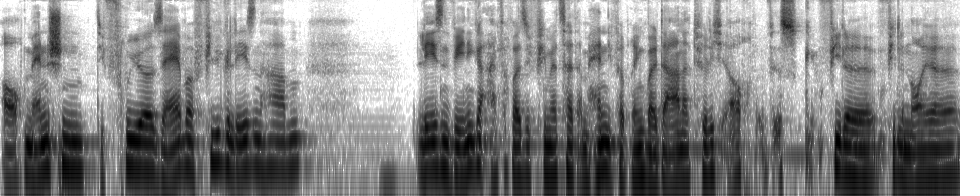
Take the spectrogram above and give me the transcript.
Auch Menschen, die früher selber viel gelesen haben, lesen weniger, einfach weil sie viel mehr Zeit am Handy verbringen, weil da natürlich auch es viele, viele neue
